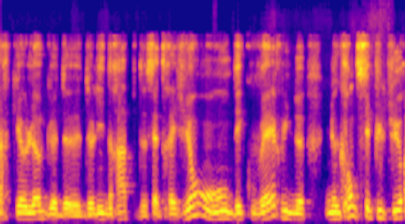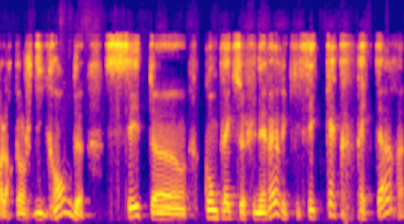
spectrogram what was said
archéologues de, de l'INRAP de cette région ont découvert une, une grande sépulture. Alors, quand je dis grande, c'est un complexe funéraire qui fait 4 hectares.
